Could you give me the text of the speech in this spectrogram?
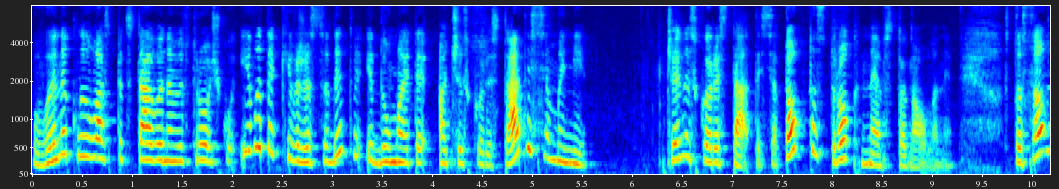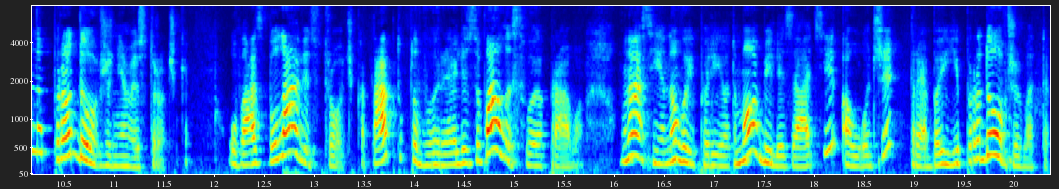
Виникли у вас підстави на відстрочку, і ви таки вже сидите і думаєте, а чи скористатися мені, чи не скористатися. Тобто строк не встановлений. Стосовно продовження відстрочки. У вас була відстрочка, так? Тобто ви реалізували своє право. У нас є новий період мобілізації, а отже, треба її продовжувати.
